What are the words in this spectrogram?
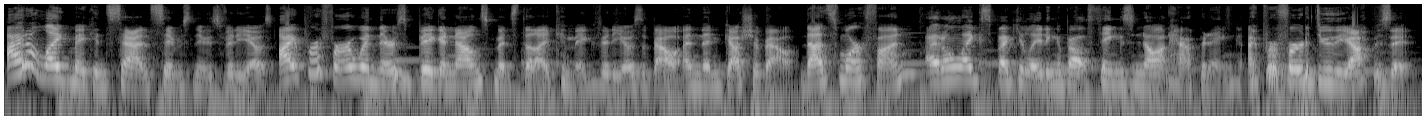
I don't like making sad Sims news videos. I prefer when there's big announcements that I can make videos about and then gush about. That's more fun. I don't like speculating about things not happening. I prefer to do the opposite.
